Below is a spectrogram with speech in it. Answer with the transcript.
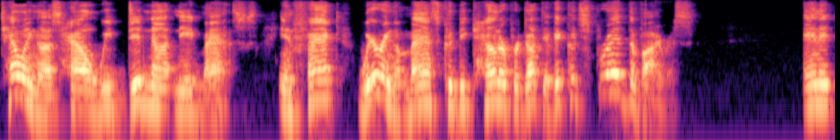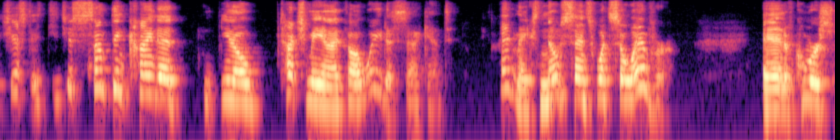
telling us how we did not need masks. In fact, wearing a mask could be counterproductive, it could spread the virus. And it just, it just something kind of, you know, touched me, and I thought, wait a second, that makes no sense whatsoever. And of course,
